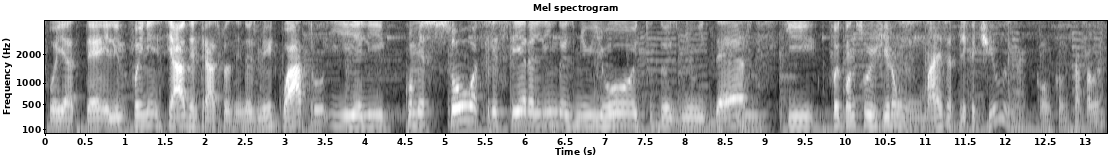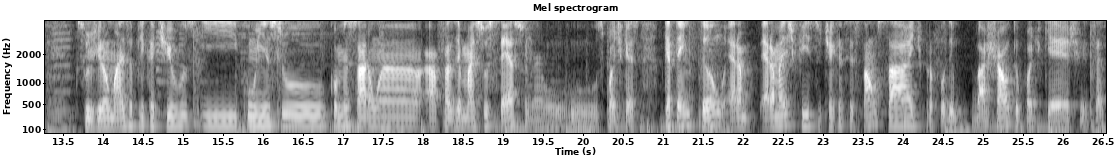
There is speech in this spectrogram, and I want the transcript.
foi até ele foi iniciado entre aspas em 2004 e ele começou a crescer ali em 2008, 2010, que foi quando surgiram mais aplicativos, né? Como, como tá falando, surgiram mais aplicativos e com isso começaram a, a fazer mais sucesso, né? o- os podcasts, porque até então era, era mais difícil, tu tinha que acessar um site para poder baixar o teu podcast, etc.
